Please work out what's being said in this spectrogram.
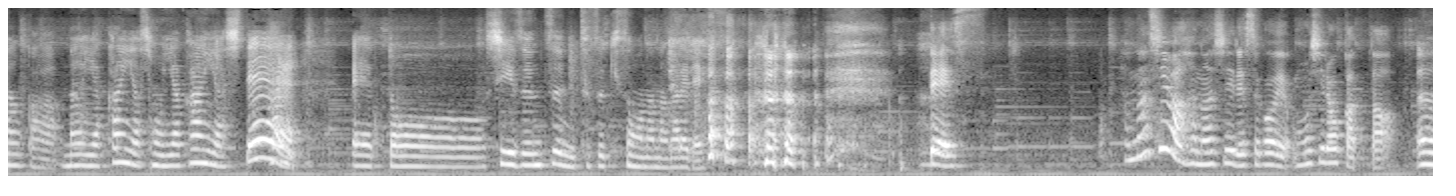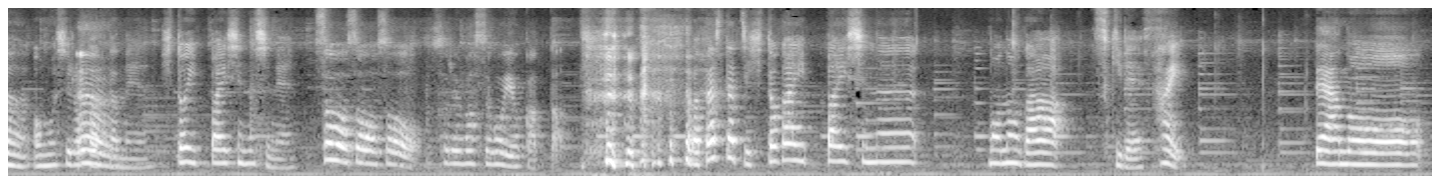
なんかなんやかんやそんやかんやして、はい。えっ、とシーズン2に続きそうな流れです。です。話は話ですごい面白かった。うん面白かったね、人いっぱい死ぬしね。そうそうそう。それはすごい良かった。私たち人がいっぱい死ぬものが好きです。はい。であのー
